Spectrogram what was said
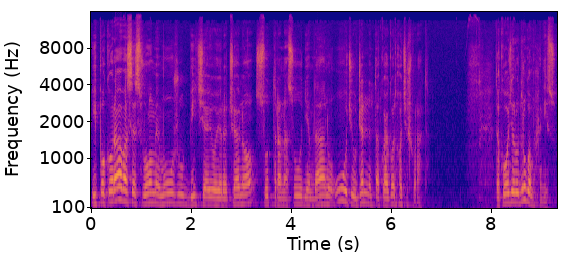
i pokorava se svome mužu, bit će joj rečeno sutra na sudnjem danu, uđi u džennet na koja god hoćeš vrata. Također u drugom hadisu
